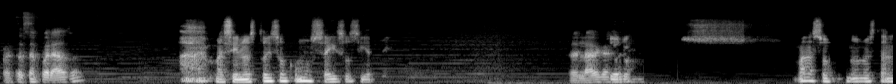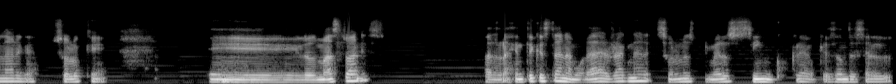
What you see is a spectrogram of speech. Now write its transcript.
¿Cuántas temporadas son? Ah, más si no estoy, son como seis o siete. ¿Es larga? más o no, no es tan larga, solo que eh, los más actuales, para la gente que está enamorada de Ragnar, son los primeros cinco, creo, que es donde es el,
